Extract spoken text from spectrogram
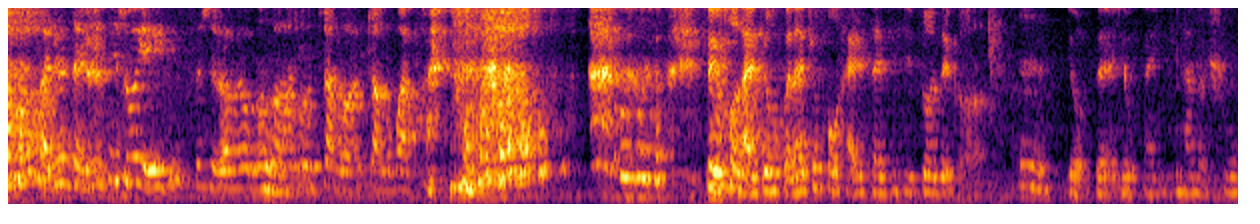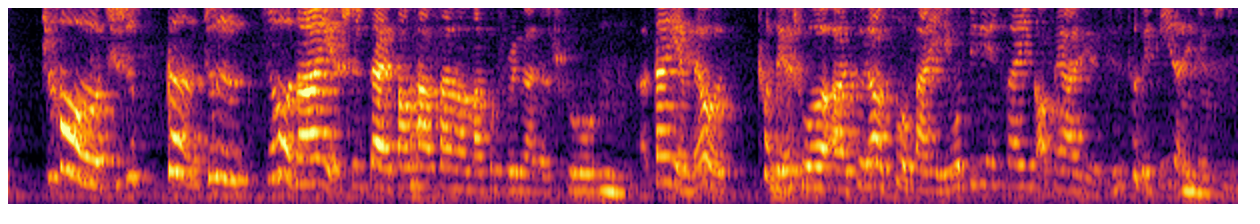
反正等于那时候也已经辞职了，没有工作，说赚个赚个外快。所以后来就回来之后，还是在继续做这个，嗯，有对有翻译其他的书。之后其实更就是之后当然也是在帮他翻了 Michael Freeman 的书，嗯，但也没有特别说啊就要做翻译，因为毕竟翻译稿费啊也其实特别低的一件事情。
